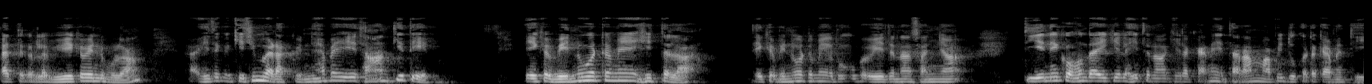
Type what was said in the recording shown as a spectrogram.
පැත්ත කරලා විවේක වෙන්න පුළුවන්. හිතක කිසිම වැඩක් වෙන්නේ නැහැ. හැබැයි ඒ සාන්තිය තියෙනවා. ඒක වෙනුවට මේ හිතලා ඒක වෙනුවට මේ රූප වේදනා සංඥා තියෙන එක හොඳයි කියලා හිතනවා කියලා කියන්නේ ඒ තරම් අපි දුකට කැමති.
